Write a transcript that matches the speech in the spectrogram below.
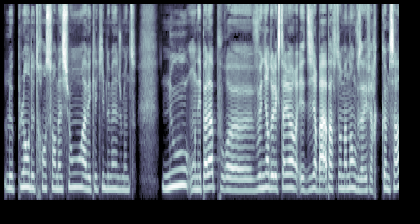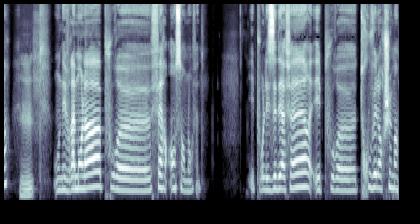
le plan de transformation avec l'équipe de management. Nous, on n'est pas là pour euh, venir de l'extérieur et dire bah à partir de maintenant vous allez faire comme ça. Mmh. On est vraiment là pour euh, faire ensemble en fait et pour les aider à faire et pour trouver leur chemin.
